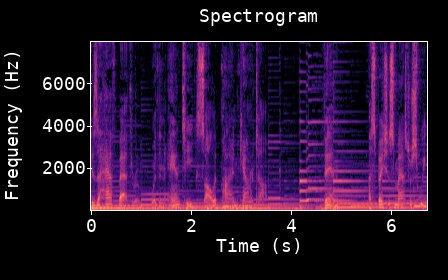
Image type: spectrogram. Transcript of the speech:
is a half bathroom with an antique solid pine countertop. Then, a spacious master suite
